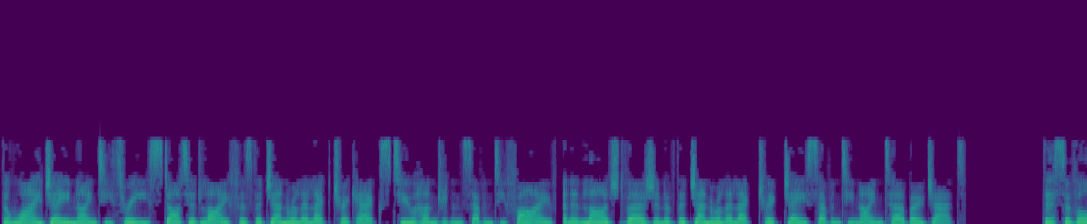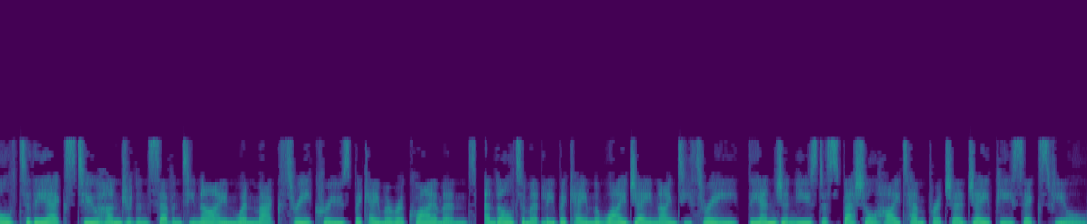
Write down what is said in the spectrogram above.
The YJ93 started life as the General Electric X275, an enlarged version of the General Electric J79 turbojet. This evolved to the X279 when Mach 3 cruise became a requirement, and ultimately became the YJ93. The engine used a special high-temperature JP6 fuel.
